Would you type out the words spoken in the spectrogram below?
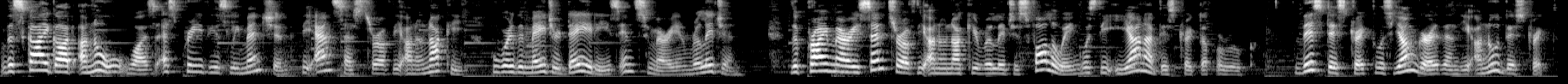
The sky god Anu was, as previously mentioned, the ancestor of the Anunnaki, who were the major deities in Sumerian religion. The primary center of the Anunnaki religious following was the Eanna district of Uruk. This district was younger than the Anu district,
